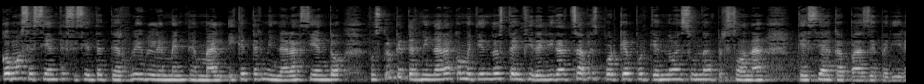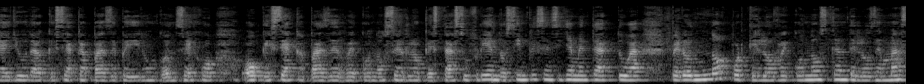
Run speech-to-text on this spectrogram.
cómo se siente, se siente terriblemente mal y que terminará haciendo, pues creo que terminará cometiendo esta infidelidad, ¿sabes por qué? Porque no es una persona que sea capaz de pedir ayuda o que sea capaz de pedir un consejo o que sea capaz de reconocer lo que está sufriendo, simple y sencillamente actúa, pero no porque lo reconozcan de los demás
